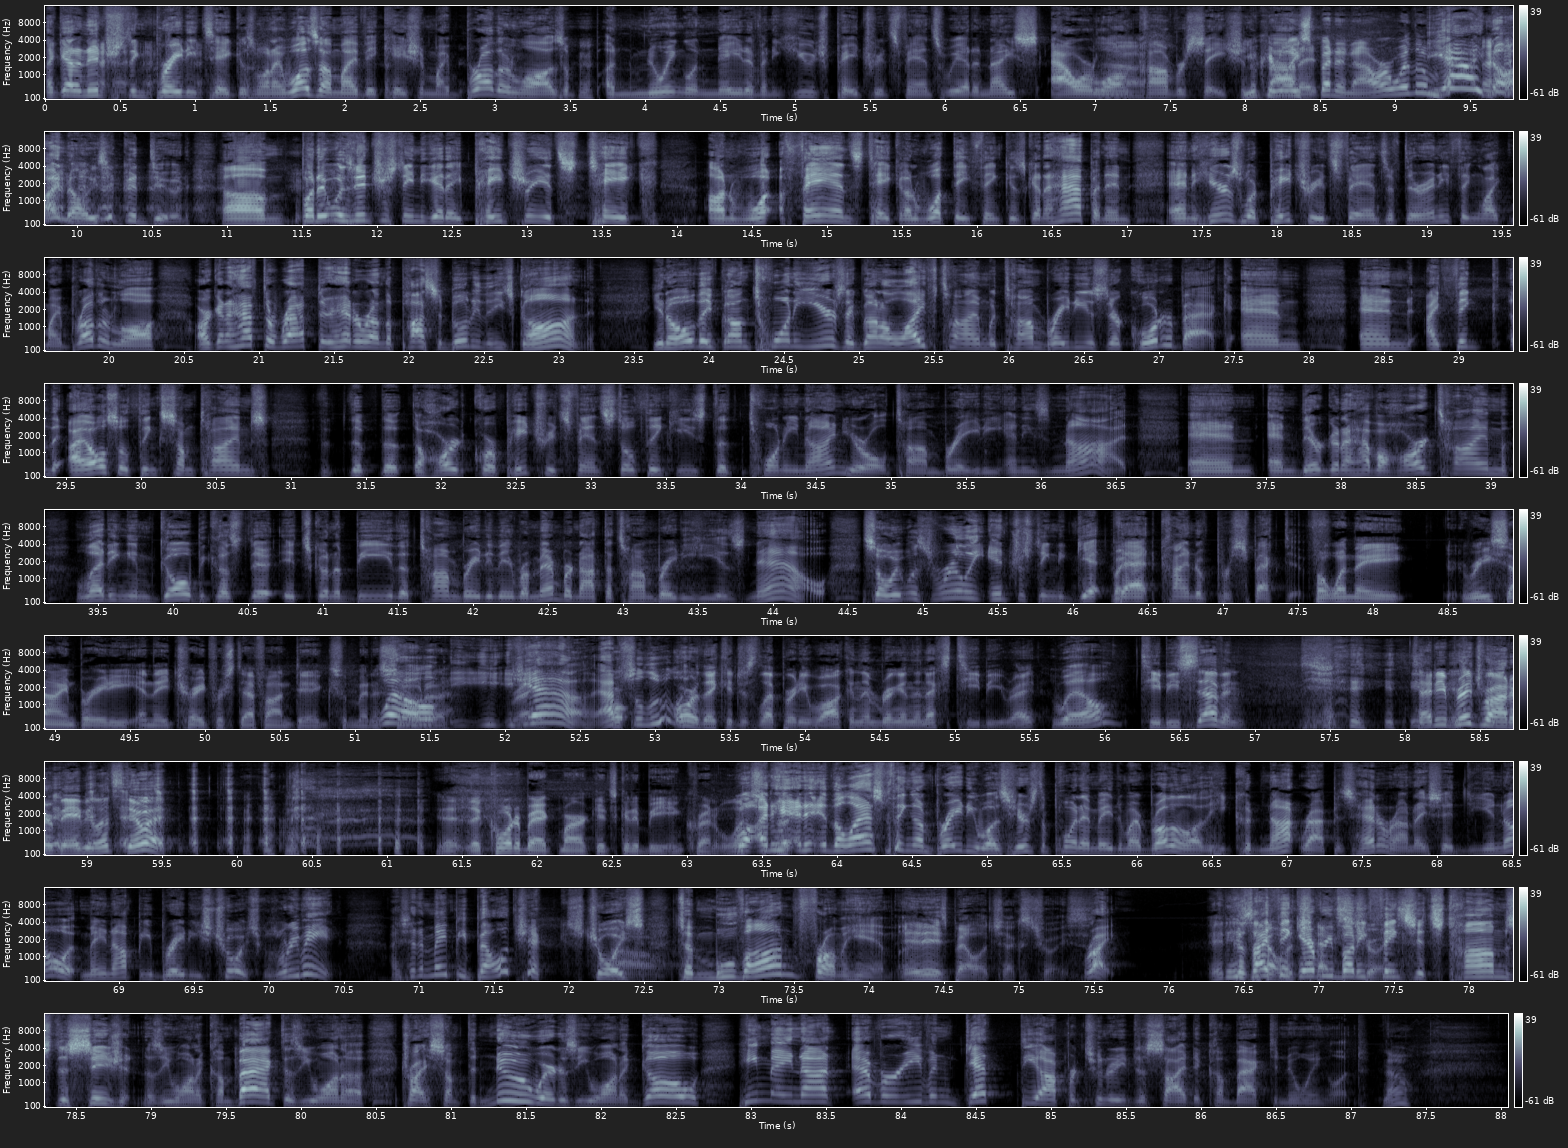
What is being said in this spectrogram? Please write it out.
I got an interesting Brady take. Is when I was on my vacation, my brother-in-law is a, a New England native and a huge Patriots fan. So we had a nice hour-long conversation. You can really it. spend an hour with him. Yeah, I know, I know. He's a good dude. Um, but it was interesting to get a Patriots take on what fans take on what they think is going to happen. And and here's what Patriots fans, if they're anything like my brother-in-law, are going to have to wrap their head around the possibility that he's gone. You know, they've gone 20 years, they've gone a lifetime with Tom Brady as their quarterback. And and I think I also think sometimes the, the, the hardcore Patriots fans still think he's the 29 year old Tom Brady, and he's not. And and they're going to have a hard time letting him go because it's going to be the Tom Brady they remember, not the Tom Brady he is now. So it was really interesting to get that kind of perspective. But when they re-sign Brady and they trade for Stefon Diggs from Minnesota, well, y- y- yeah, absolutely. Or they could just let Brady walk and then bring in the next TB, right? well, TB7. Teddy Bridgewater, baby. Let's do it. the the quarterback market's going to be incredible. Well, Let's- and, and the last thing on Brady was here's the point I made to my brother in law that he could not wrap his head around. I said, Do you know it may not be Brady's choice? He goes, What do you mean? I said, It may be Belichick's choice oh. to move on from him. It is Belichick's choice. right. It is Because I think everybody choice. thinks it's Tom's decision. Does he want to come back? Does he want to try something new? Where does he want to go? He may not ever even get the opportunity to decide to come back to New England. No.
